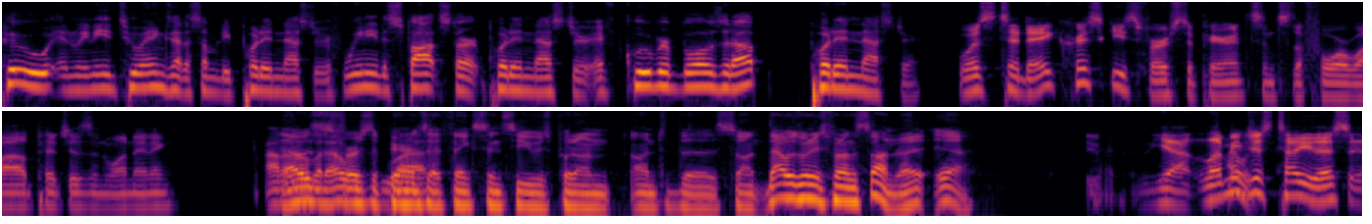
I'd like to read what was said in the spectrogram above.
two and we need two innings out of somebody, put in Nestor. If we need a spot start, put in Nestor. If Kluber blows it up, put in Nestor. Was today Kriske's first appearance since the four wild pitches in one inning? I don't That know, was his first appearance, I think, since he was put on onto the sun. That was when he was put on the sun, right? Yeah. Yeah, let me I was- just tell you this. Uh,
